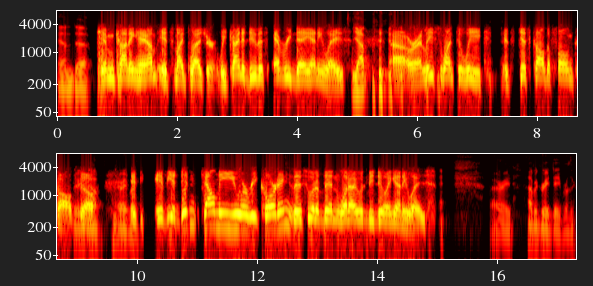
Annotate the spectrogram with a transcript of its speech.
And uh, Tim Cunningham, it's my pleasure. We kind of do this every day, anyways, yep, uh, or at least once a week. It's just called a phone call. there so right, if if you didn't tell me you were recording, this would have been what I would be doing anyways. all right. Have a great day, brother.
